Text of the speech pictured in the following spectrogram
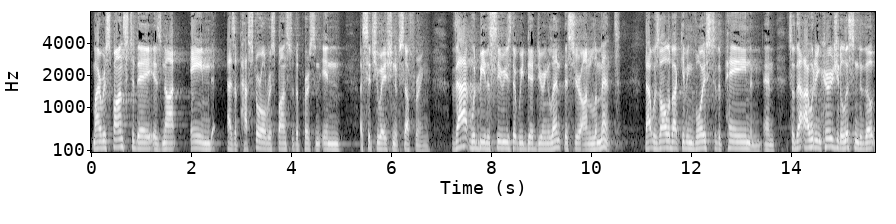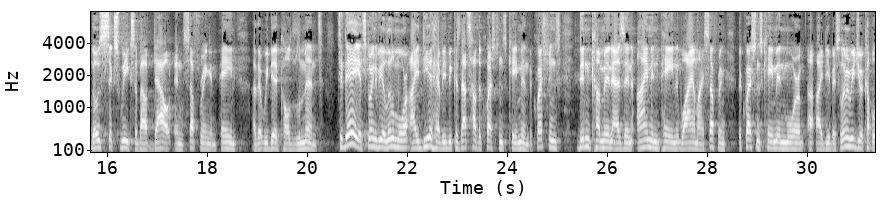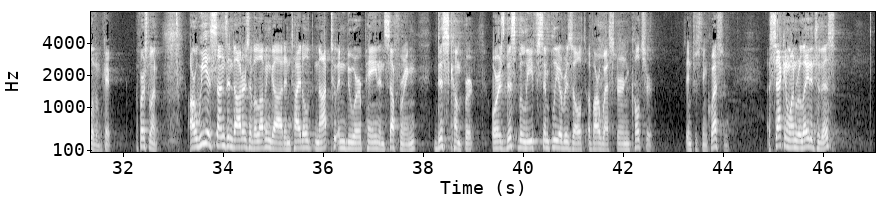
my response today is not aimed as a pastoral response to the person in a situation of suffering. That would be the series that we did during Lent this year on lament. That was all about giving voice to the pain. And, and so that I would encourage you to listen to those six weeks about doubt and suffering and pain uh, that we did called Lament. Today, it's going to be a little more idea heavy because that's how the questions came in. The questions didn't come in as in, I'm in pain, why am I suffering? The questions came in more uh, idea based. So let me read you a couple of them. Okay. The first one Are we, as sons and daughters of a loving God, entitled not to endure pain and suffering, discomfort, or is this belief simply a result of our Western culture? It's an interesting question. A second one related to this.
